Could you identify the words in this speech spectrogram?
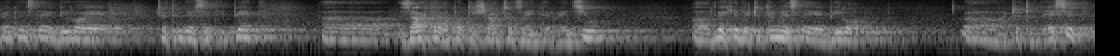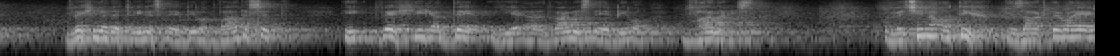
2015. bilo je 45 zahteva potrošača za intervenciju, 2014. je bilo 40, 2013. je bilo 20 i 2012. je bilo 12. Većina od tih zahteva je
